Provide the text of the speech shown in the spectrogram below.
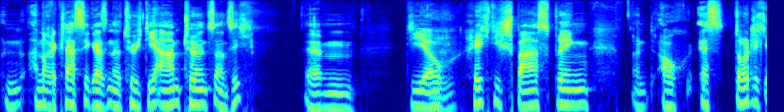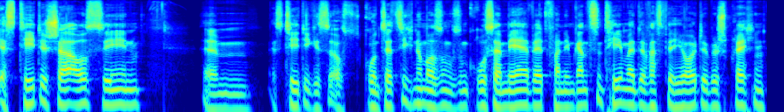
Und andere Klassiker sind natürlich die Arm-Turns an sich ähm, die auch mhm. richtig Spaß bringen und auch es deutlich ästhetischer aussehen. Ähm, Ästhetik ist auch grundsätzlich nochmal so, so, ein großer Mehrwert von dem ganzen Thema, was wir hier heute besprechen.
